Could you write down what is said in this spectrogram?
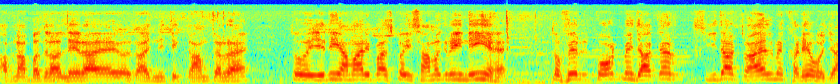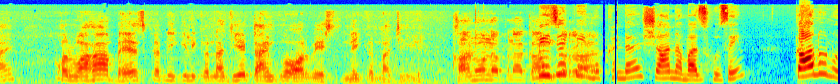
अपना बदला ले रहा है राजनीतिक काम कर रहा है तो यदि हमारे पास कोई सामग्री नहीं है तो फिर कोर्ट में जाकर सीधा ट्रायल में खड़े हो जाएं और वहाँ बहस करने के लिए करना चाहिए टाइम को और वेस्ट नहीं करना चाहिए कानून अपना काम कर ಬಿಜೆಪಿ रहा है ಮುಖಂಡ ಶಾ ನವಾಜ್ ಹುಸೇನ್ ಕಾನೂನು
